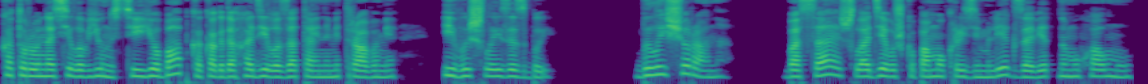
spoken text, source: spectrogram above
которую носила в юности ее бабка, когда ходила за тайными травами, и вышла из избы. Было еще рано. Босая шла девушка по мокрой земле к заветному холму.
